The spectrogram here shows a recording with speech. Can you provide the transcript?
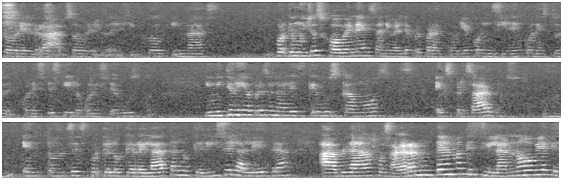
sobre el rap, sobre el hip hop y más, porque muchos jóvenes a nivel de preparatoria coinciden con esto con este estilo, con este gusto. Y mi teoría personal es que buscamos expresarnos. Entonces, porque lo que relatan, lo que dice la letra, habla, pues agarran un tema, que si la novia, que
